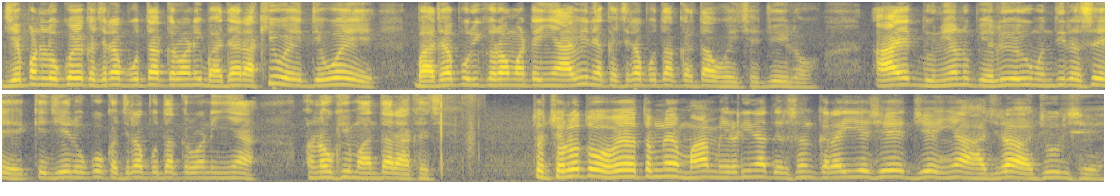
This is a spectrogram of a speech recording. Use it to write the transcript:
જે પણ લોકોએ કચરા પોતા કરવાની બાધા રાખી હોય તેઓએ બાધા પૂરી કરવા માટે અહીંયા આવીને કચરા પોતા કરતા હોય છે. જોઈ લો. આ એક દુનિયાનું પહેલું એવું મંદિર હશે કે જે લોકો કચરા પોતા કરવાની અહીંયા અનોખી માનતા રાખે છે. તો ચલો તો હવે તમને મા મેરડીના દર્શન કરાવીએ છીએ જે અહીંયા હાજરા હજૂર છે.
